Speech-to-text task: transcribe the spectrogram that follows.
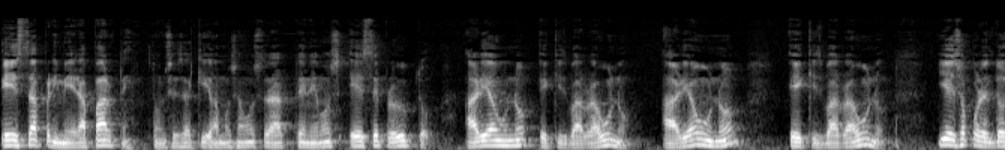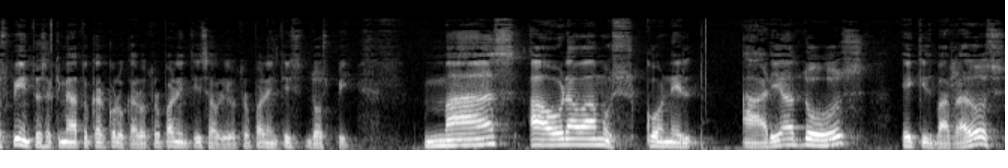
esta primera parte. Entonces aquí vamos a mostrar, tenemos este producto. Área 1, X barra 1. Área 1, X barra 1 y eso por el 2pi. Entonces aquí me va a tocar colocar otro paréntesis, abrir otro paréntesis, 2pi. Más ahora vamos con el área 2, x barra 2,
